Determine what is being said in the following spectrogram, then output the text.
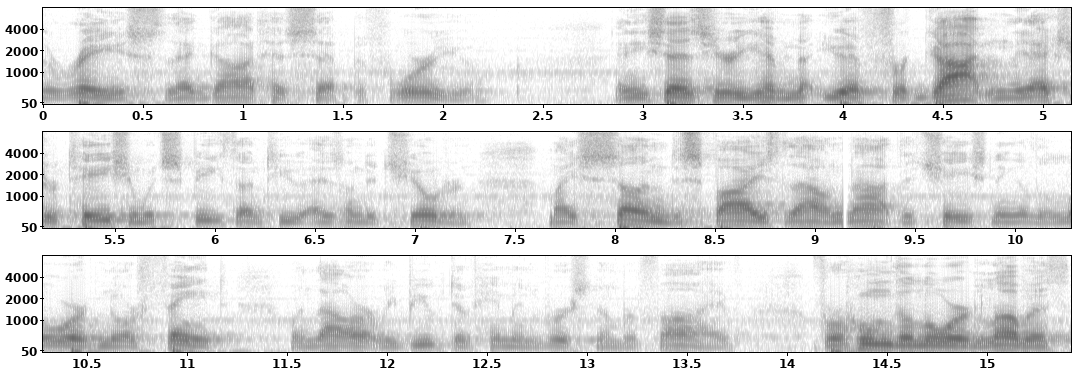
the race that God has set before you. And he says here, you have, not, you have forgotten the exhortation which speaks unto you as unto children. My son, despise thou not the chastening of the Lord, nor faint when thou art rebuked of him in verse number five. For whom the Lord loveth,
